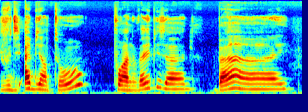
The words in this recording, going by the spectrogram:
Je vous dis à bientôt pour un nouvel épisode. Bye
